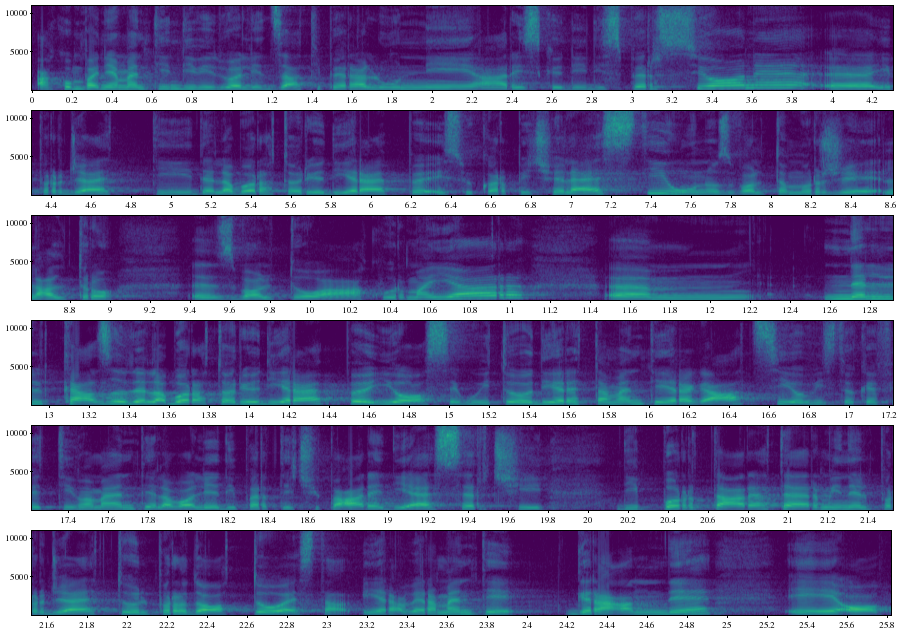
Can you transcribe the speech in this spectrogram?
accompagnamenti individualizzati per alunni a rischio di dispersione, eh, i progetti del laboratorio di REP e sui corpi celesti, uno svolto a Morges, l'altro eh, svolto a Courmayeur. Um, nel caso del laboratorio di REP io ho seguito direttamente i ragazzi, ho visto che effettivamente la voglia di partecipare, di esserci, di portare a termine il progetto, il prodotto era veramente grande e ho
